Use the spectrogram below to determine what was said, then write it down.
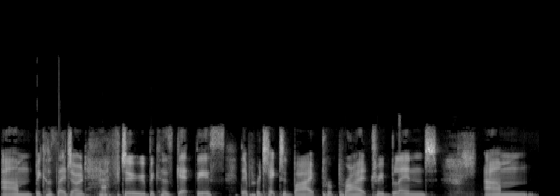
um, because they don't have to, because get this, they're protected by proprietary blend. Um,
